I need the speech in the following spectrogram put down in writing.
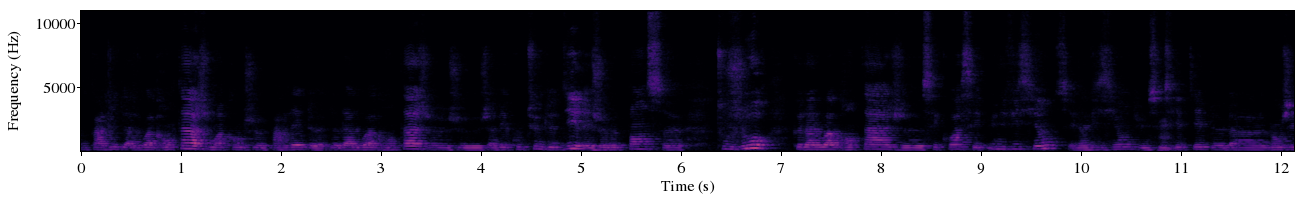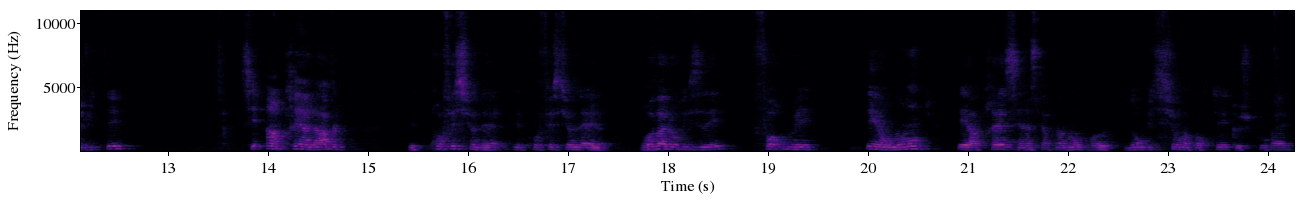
vous parliez de la loi grand âge. Moi, quand je parlais de, la loi grand âge, j'avais coutume de dire, et je le pense euh, toujours, que la loi grand âge, euh, c'est quoi? C'est une vision, c'est la vision d'une hmm. société de la longévité. C'est un préalable des professionnels, des professionnels revalorisés, formés et en nombre. Et après, c'est un certain nombre d'ambitions à porter que je pourrais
